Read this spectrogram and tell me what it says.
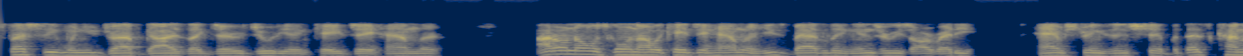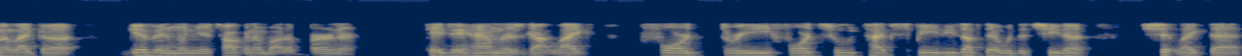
especially when you draft guys like Jerry Jeudy and KJ Hamler. I don't know what's going on with KJ Hamler. He's battling injuries already, hamstrings and shit, but that's kind of like a given when you're talking about a burner. KJ Hamler's got like four three, four two type speed. He's up there with the cheetah, shit like that.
